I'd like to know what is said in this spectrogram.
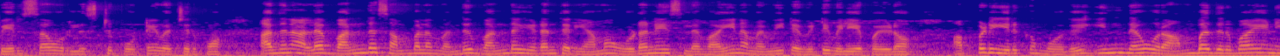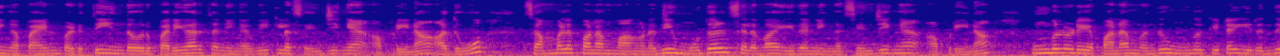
பெருசாக ஒரு லிஸ்ட்டு போட்டே வச்சுருப்போம். அதனால் வந்த சம்பளம் வந்து வந்த இடம் தெரியாமல் உடனே செலவாகி நம்ம வீட்டை விட்டு வெளியே போயிடும். அப்படி இருக்கும்போது இந்த ஒரு ஐம்பது ரூபாயை நீங்கள் பயன்படுத்தி இந்த ஒரு பரிகாரத்தை நீங்கள் வீட்டில் செஞ்சீங்க அப்படின்னா அதுவும் சம்பள பணம் வாங்கினதே முதல் செலவாக இதை நீங்கள் செஞ்சீங்க அப்படின்னா உங்களுடைய பணம் வந்து உங்ககிட்ட இருந்து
